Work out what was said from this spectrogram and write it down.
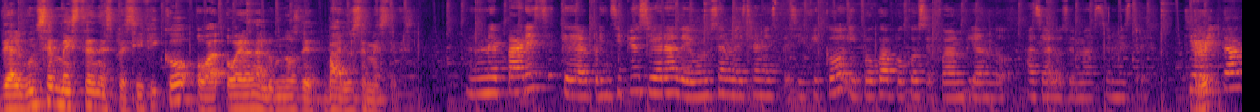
de algún semestre en específico o, o eran alumnos de varios semestres? Me parece que al principio sí era de un semestre en específico y poco a poco se fue ampliando hacia los demás semestres. Sí, ahorita,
